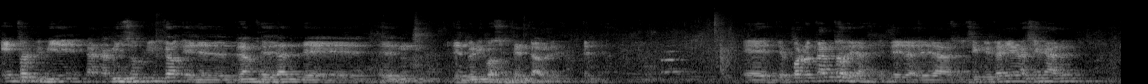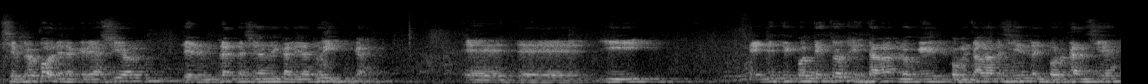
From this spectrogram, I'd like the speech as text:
esto está también suscrito en el Plan Federal de, de turismo sustentable. Este, por lo tanto, de la, Subsecretaría Nacional se propone la creación del Plan Nacional de Calidad Turística. Este, y en este contexto estaba lo que comentaba recién, la importancia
